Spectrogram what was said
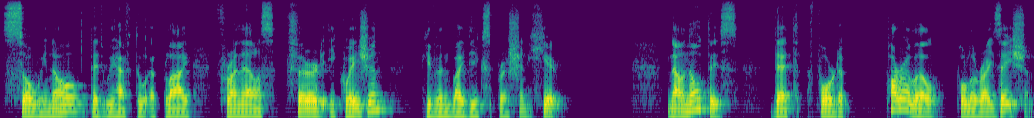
So we know that we have to apply Fresnel's third equation given by the expression here. Now notice that for the parallel polarization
